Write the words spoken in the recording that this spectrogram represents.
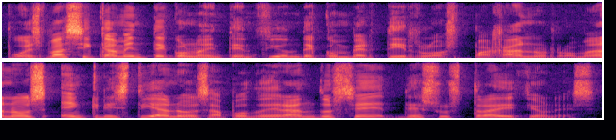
Pues básicamente con la intención de convertir los paganos romanos en cristianos apoderándose de sus tradiciones.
